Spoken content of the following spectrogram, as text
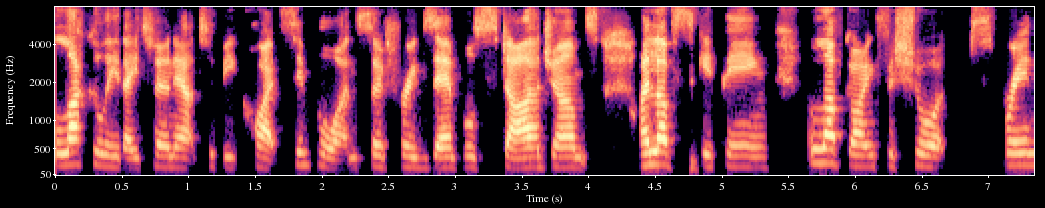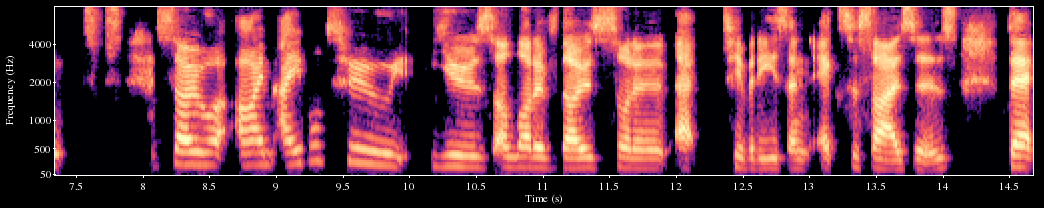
luckily they turn out to be quite simple ones. So for example star jumps. I love skipping. I love going for short sprints. So i'm able to use a lot of those sort of activities and exercises that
